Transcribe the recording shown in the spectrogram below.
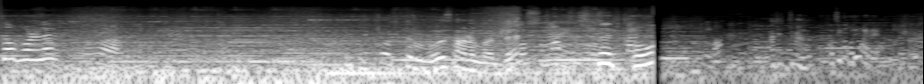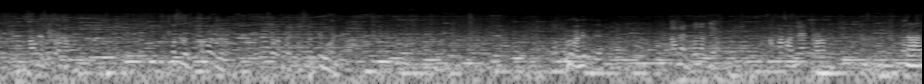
써볼래? 버스는 뭐 사는 건데? 근데 더워. 저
